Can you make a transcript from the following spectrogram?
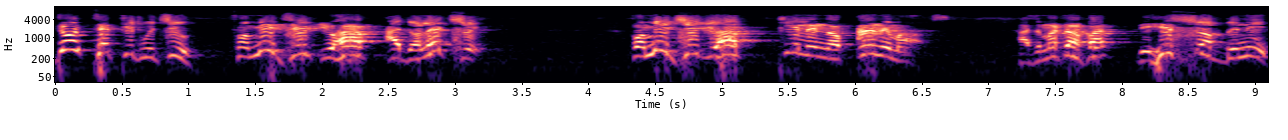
Don't take it with you. From Egypt, you have idolatry. From Egypt, you have killing of animals. As a matter of fact, the history of Benin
